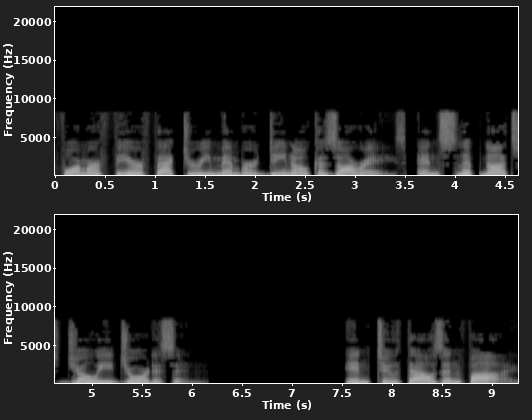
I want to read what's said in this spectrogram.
former Fear Factory member Dino Cazares, and Slipknot's Joey Jordison. In 2005,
